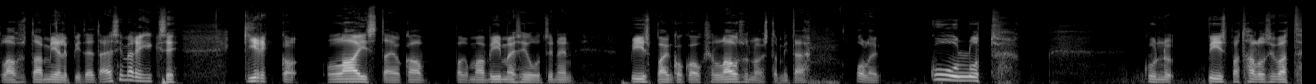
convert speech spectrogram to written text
lausutaan mielipiteitä esimerkiksi kirkkolaista, joka on varmaan viimeisin uutinen piispain kokouksen lausunnoista, mitä olen kuullut, kun piispat halusivat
